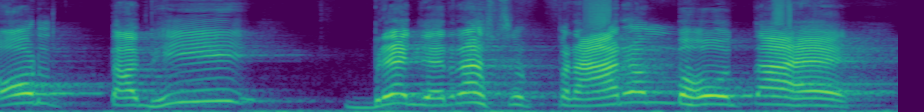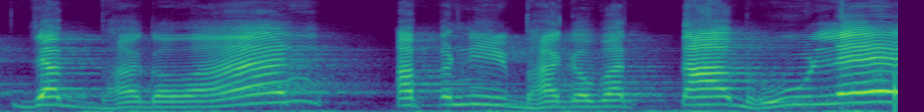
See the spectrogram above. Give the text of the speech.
और तभी ब्रज रस प्रारंभ होता है, जब भगवान अपनी भगवत्ता भूले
